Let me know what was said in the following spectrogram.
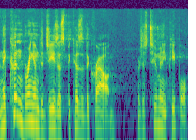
And they couldn't bring him to Jesus because of the crowd. There were just too many people.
